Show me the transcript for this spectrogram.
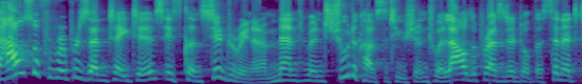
The House of Representatives is considering an amendment to the Constitution to allow the President of the Senate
